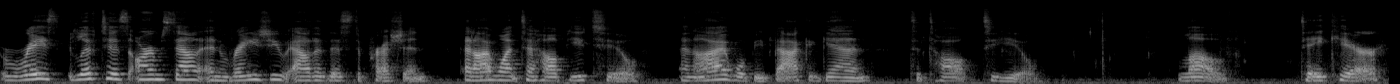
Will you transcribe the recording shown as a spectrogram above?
raise lift his arms down and raise you out of this depression. And I want to help you too. And I will be back again to talk to you. Love. Take care.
